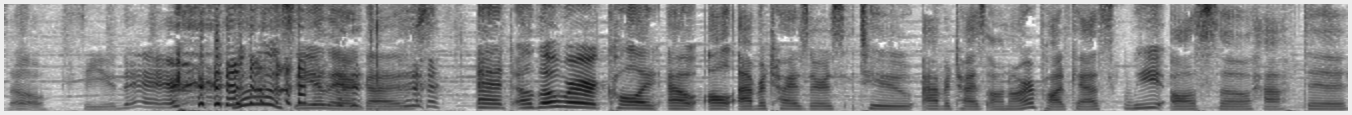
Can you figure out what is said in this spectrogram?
So, see you there. Woo, see you there, guys. And although we're calling out all advertisers to advertise on our podcast, we also have to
